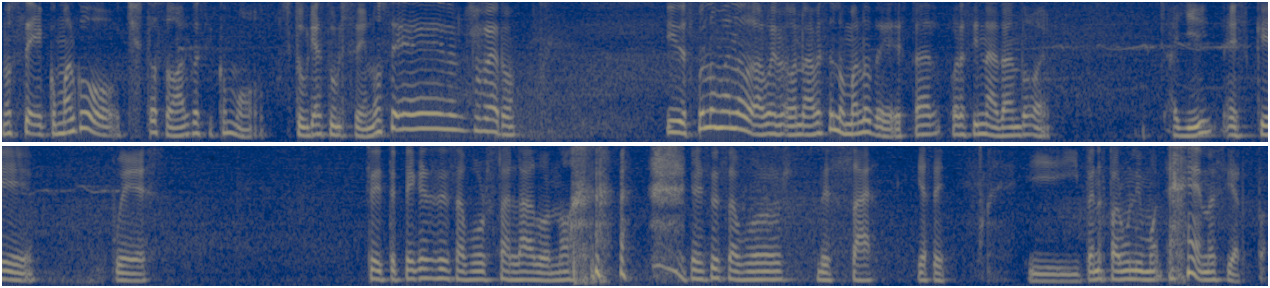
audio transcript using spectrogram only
no sé, como algo chistoso, algo así como si tuvieras dulce, no sé, raro. Y después lo malo, ah, bueno, a veces lo malo de estar por así nadando eh, allí es que, pues, se te pega ese sabor salado, ¿no? ese sabor de sal, ya sé. Y apenas para un limón, no es cierto.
